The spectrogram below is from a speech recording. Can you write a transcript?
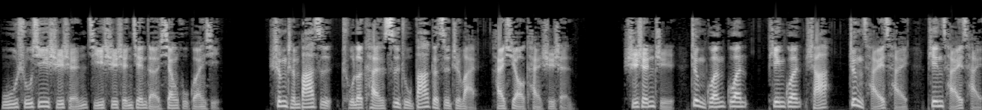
五、熟悉食神及食神间的相互关系。生辰八字除了看四柱八个字之外，还需要看食神。食神指正官官、偏官杀、正财财、偏财财。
